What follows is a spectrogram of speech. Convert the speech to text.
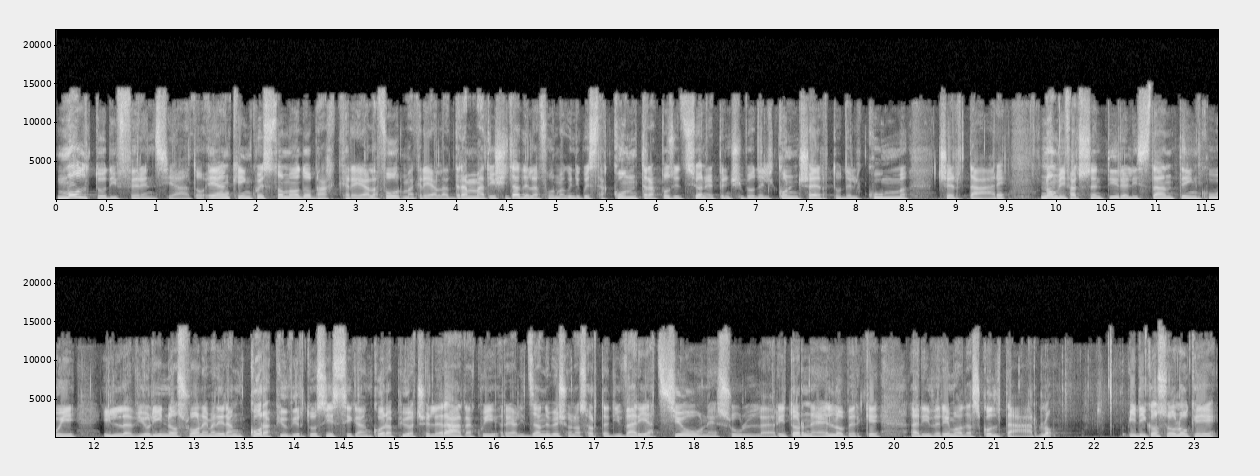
molto differenziato e anche in questo modo Bach crea la forma, crea la drammaticità della forma, quindi questa contrapposizione, il principio del concerto, del cum certare. Non vi faccio sentire l'istante in cui il violino suona in maniera ancora più virtuosistica, ancora più accelerata, qui realizzando invece una sorta di variazione sul ritornello perché arriveremo ad ascoltarlo. Vi dico solo che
